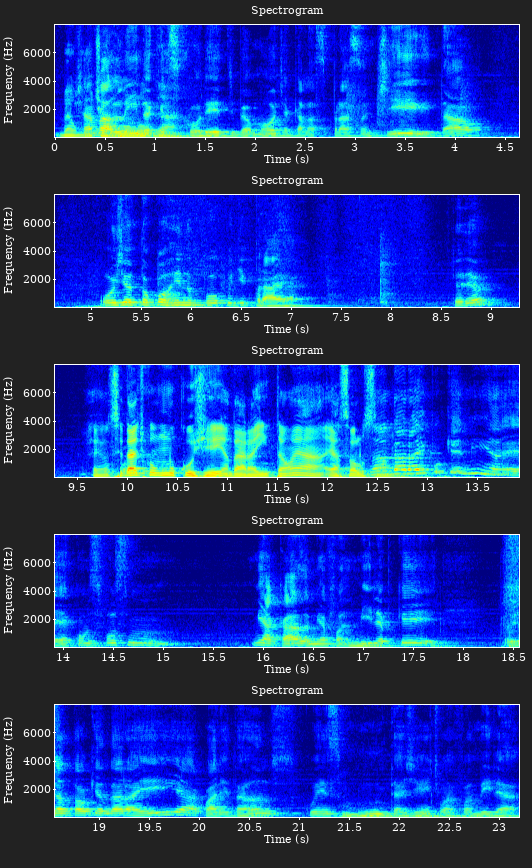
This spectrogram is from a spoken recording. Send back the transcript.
Belmonte é Achava bom lindo aqueles coretos de Belmonte, aquelas praças antigas e tal. Hoje eu tô correndo um pouco de praia. Entendeu? É, uma cidade como Mucugê e Andaraí, então, é a, é a Não, solução. Andaraí porque é minha, é como se fosse minha casa, minha família, porque eu já toco em Andaraí há 40 anos, conheço muita gente, uma família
